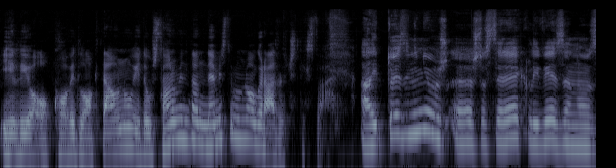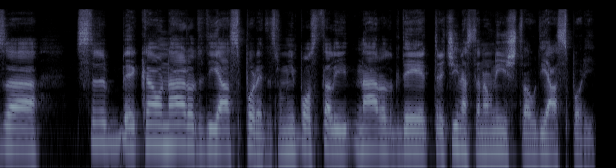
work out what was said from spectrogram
ili o COVID lockdownu i da ustanovim da ne mislimo mnogo različitih stvari. Ali to je zanimljivo e, što ste rekli vezano za Srbe kao narod dijaspore, da smo mi postali narod gde je trećina stanovništva u dijaspori.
